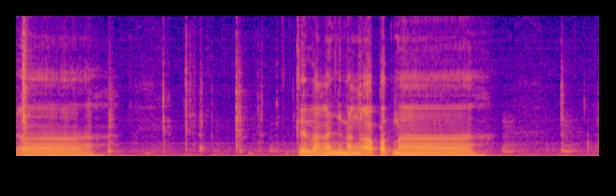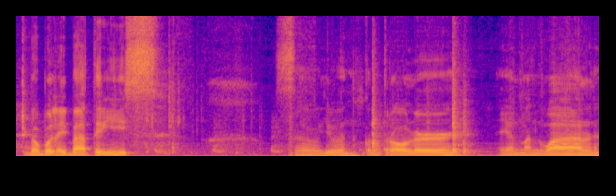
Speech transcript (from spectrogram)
Ah... Uh, kailangan niya ng apat na double A batteries. So, yun, controller, ayun, manual,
